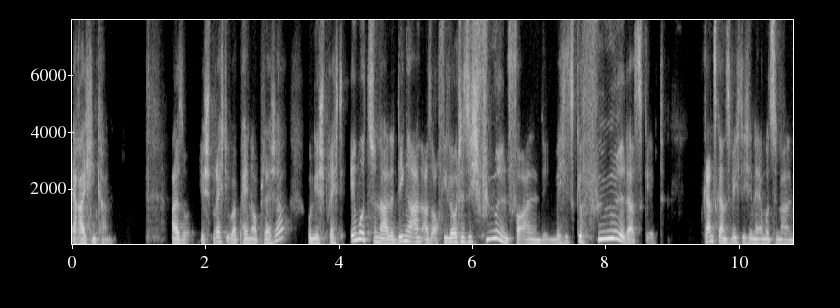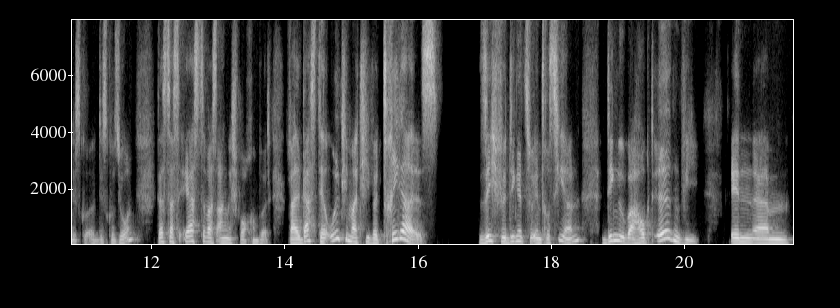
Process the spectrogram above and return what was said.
erreichen kann. Also, ihr sprecht über Pain or Pleasure und ihr sprecht emotionale Dinge an, also auch wie Leute sich fühlen vor allen Dingen, welches Gefühl das gibt. Ganz, ganz wichtig in der emotionalen Disku Diskussion. Das ist das Erste, was angesprochen wird, weil das der ultimative Trigger ist, sich für Dinge zu interessieren, Dinge überhaupt irgendwie in, ähm,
